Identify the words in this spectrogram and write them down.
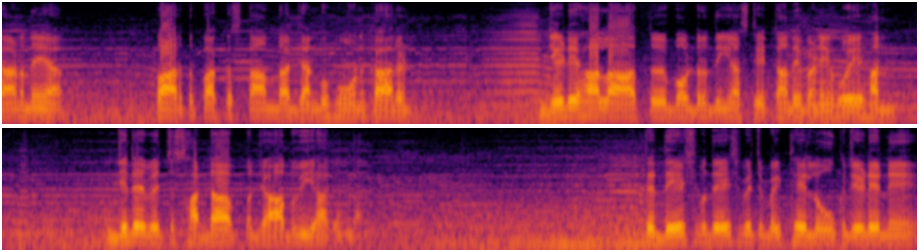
ਜਾਣਦੇ ਆ ਭਾਰਤ ਪਾਕਿਸਤਾਨ ਦਾ ਜੰਗ ਹੋਣ ਕਾਰਨ ਜਿਹੜੇ ਹਾਲਾਤ ਬਾਰਡਰ ਦੀਆਂ ਸਟੇਟਾਂ ਦੇ ਬਣੇ ਹੋਏ ਹਨ, ਜਿਹਦੇ ਵਿੱਚ ਸਾਡਾ ਪੰਜਾਬ ਵੀ ਆ ਜਾਂਦਾ ਹੈ। ਤੇ ਦੇਸ਼ ਵਿਦੇਸ਼ ਵਿੱਚ ਬੈਠੇ ਲੋਕ ਜਿਹੜੇ ਨੇ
